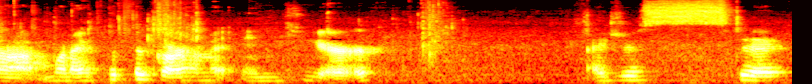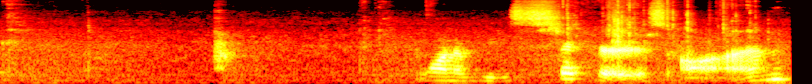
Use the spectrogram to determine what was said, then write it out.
Um, when I put the garment in here, I just stick one of these stickers on.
